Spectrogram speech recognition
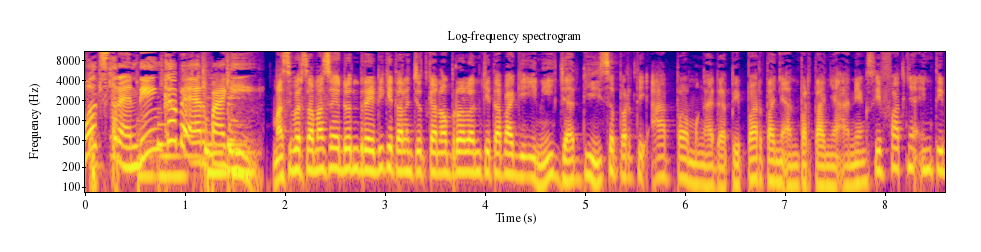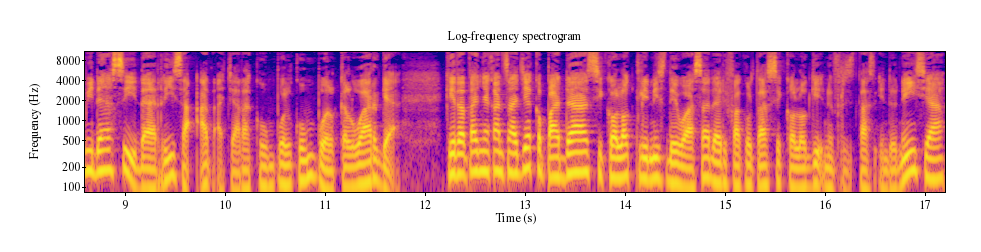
What's Trending KBR Pagi. Masih bersama saya Don Brady, kita lanjutkan obrolan kita pagi ini. Jadi seperti apa menghadapi pertanyaan-pertanyaan yang sifatnya intimidasi dari saat acara kumpul-kumpul keluarga? Kita tanyakan saja kepada psikolog klinis dewasa dari Fakultas Psikologi Universitas Indonesia,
